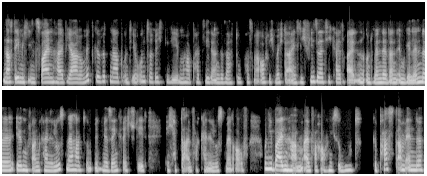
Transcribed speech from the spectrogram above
nachdem ich ihn zweieinhalb Jahre mitgeritten habe und ihr Unterricht gegeben habe, hat sie dann gesagt, du pass mal auf, ich möchte eigentlich Vielseitigkeit reiten und wenn der dann im Gelände irgendwann keine Lust mehr hat und mit mir senkrecht steht, ich habe da einfach keine Lust mehr drauf. Und die beiden haben einfach auch nicht so gut gepasst am Ende.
